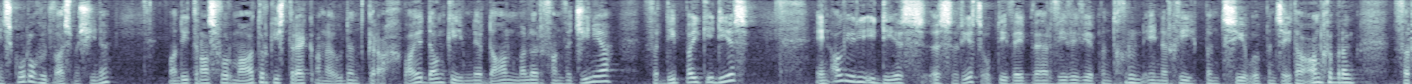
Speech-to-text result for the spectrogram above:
en skottelgoedwasmasjiene, want die transformatortjies trek aanhoudend krag. Baie dankie meneer Daan Miller van Virginia vir die idees. En al hierdie idees is reeds op die webwerf www.groenenergie.co.za aangebring vir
